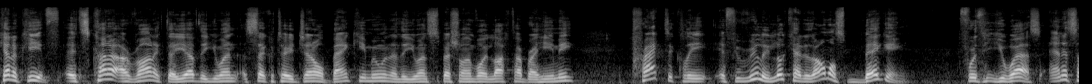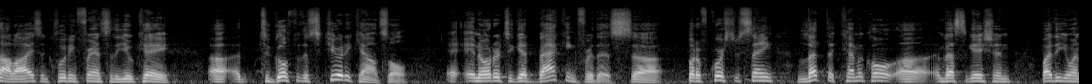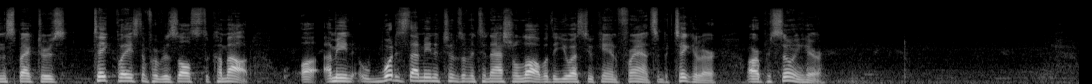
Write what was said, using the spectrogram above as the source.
Ken O'Keefe, it's kind of ironic that you have the UN Secretary General Ban Ki-moon and the UN Special Envoy Lakhdar Brahimi. Practically, if you really look at it, almost begging for the U.S. and its allies, including France and the U.K., uh, to go through the Security Council in order to get backing for this. Uh, but of course, you're saying let the chemical uh, investigation by the UN inspectors take place and for results to come out. Uh, I mean, what does that mean in terms of international law, with the U.S., U.K., and France in particular are pursuing here?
